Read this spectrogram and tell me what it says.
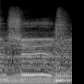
Factory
